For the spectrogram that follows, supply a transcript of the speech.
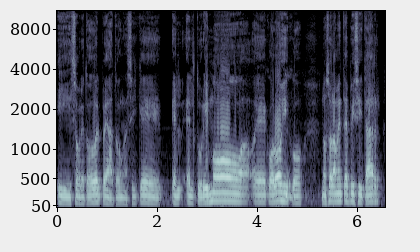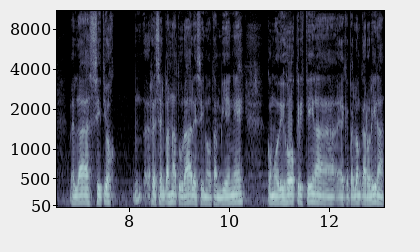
y sobre todo el peatón. Así que el, el turismo eh, ecológico no solamente es visitar ¿verdad? sitios, reservas naturales, sino también es como dijo Cristina, eh, que perdón, Carolina,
